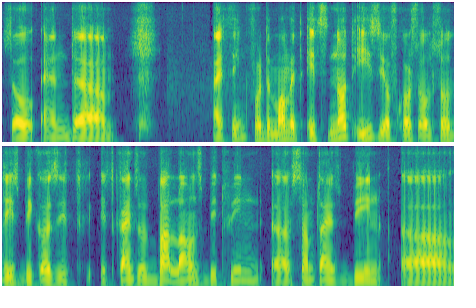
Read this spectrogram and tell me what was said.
So and um, i think for the moment it's not easy of course also this because it it's kind of balance between uh, sometimes being uh,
